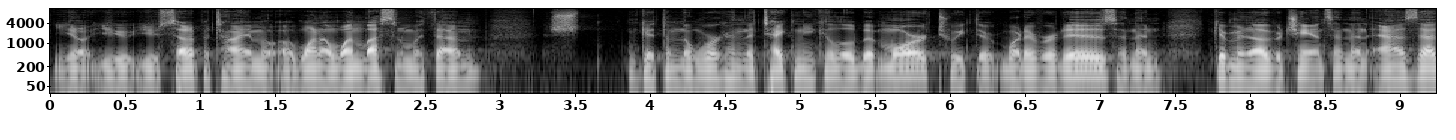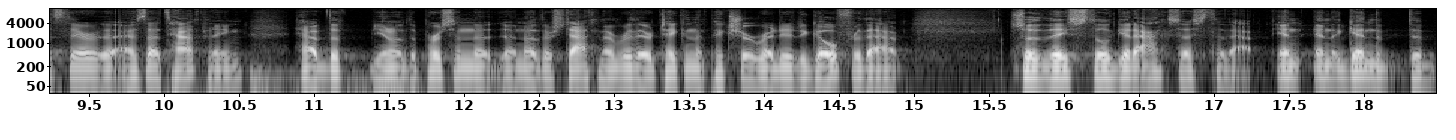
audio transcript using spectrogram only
you know, you you set up a time, a one-on-one lesson with them get them to work on the technique a little bit more, tweak their whatever it is, and then give them another chance. And then as that's there, as that's happening, have the you know the person, that, another staff member there taking the picture, ready to go for that, so that they still get access to that. And and again, the the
